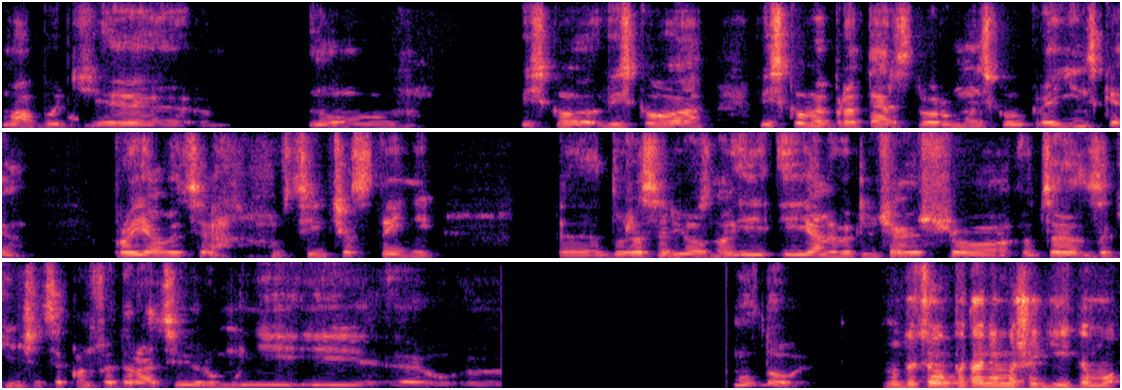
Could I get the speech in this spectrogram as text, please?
мабуть, е, ну, військово, військова, військове братерство румунсько-українське проявиться в цій частині е, дуже серйозно, і, і я не виключаю, що це закінчиться конфедерацією Румунії і е, е, Молдови. Ну до цього питання ми ще дійдемо.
